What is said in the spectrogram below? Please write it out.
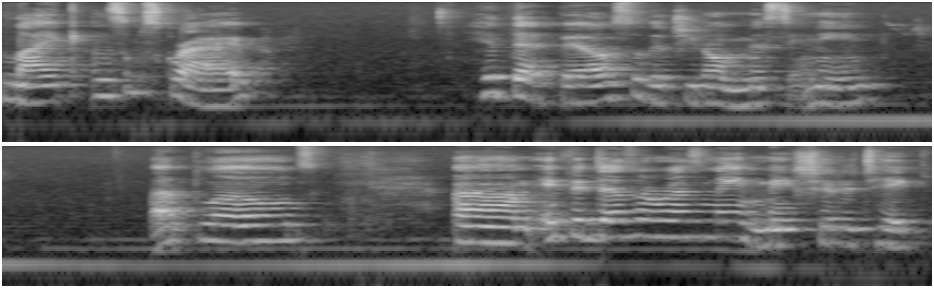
like and subscribe. Hit that bell so that you don't miss any uploads um, if it doesn't resonate, make sure to take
